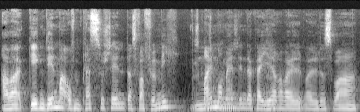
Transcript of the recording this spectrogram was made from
Aber gegen den mal auf dem Platz zu stehen, das war für mich mein Moment in der Karriere, ja. weil, weil das war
